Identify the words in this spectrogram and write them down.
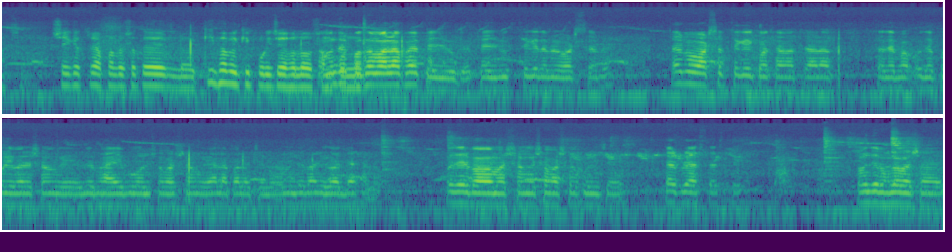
আচ্ছা সেই ক্ষেত্রে আপনাদের সাথে কীভাবে কি পরিচয় হলো আমাদের? প্রথম আলাপ হয় ফেসবুকে। ফেসবুক থেকে তারপরে হোয়াটসঅ্যাপে তারপর হোয়াটসঅ্যাপ থেকে কথাবার্তা আলাপ তাদের ওদের পরিবারের সঙ্গে ওদের ভাই বোন সবার সঙ্গে আলাপ আলোচনা আমাদের বাড়িঘর দেখানো। ওদের বাবা মার সঙ্গে সবার সঙ্গে পরিচয়। তারপরে আস্তে আস্তে আমাদের ভালোবাসা হয়।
